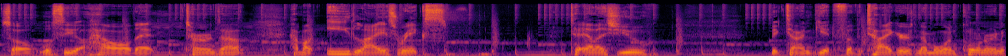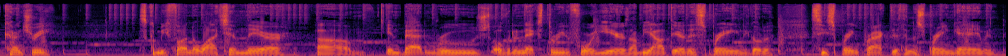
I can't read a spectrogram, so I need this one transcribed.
So we'll see how all that turns out. How about Elias Ricks to LSU? Big time get for the Tigers, number one corner in the country. It's going to be fun to watch him there um, in Baton Rouge over the next three to four years. I'll be out there this spring to go to see spring practice and the spring game and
